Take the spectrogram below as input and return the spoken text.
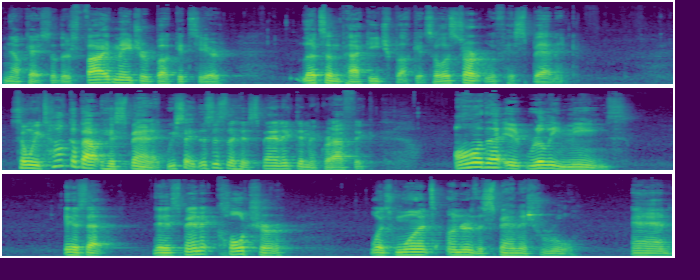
Now, okay, so there's five major buckets here. Let's unpack each bucket. So let's start with Hispanic. So when we talk about Hispanic, we say this is the Hispanic demographic. All that it really means is that the Hispanic culture was once under the Spanish rule. And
